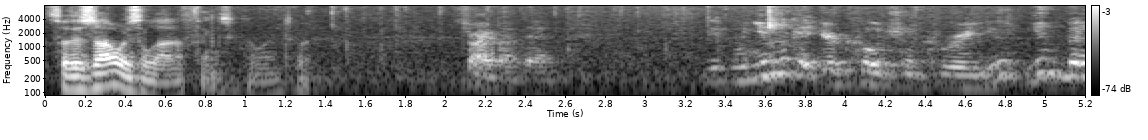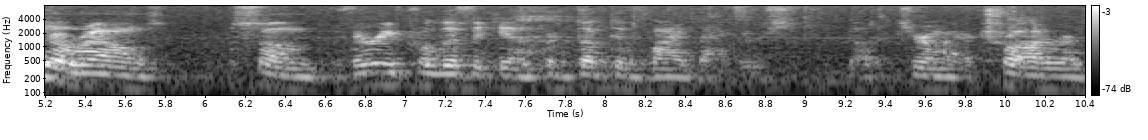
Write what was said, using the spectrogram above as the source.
so there's always a lot of things that go into it. Sorry about that. When you look at your coaching career, you, you've been around some very prolific and productive linebackers. Uh, Jeremiah Trotter in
